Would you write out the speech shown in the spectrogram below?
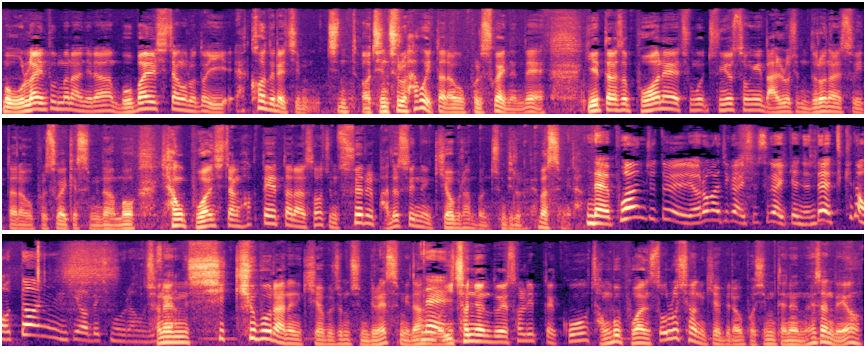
뭐 온라인뿐만 아니라 모바일 시장으로도 이 해커들의 지금 진, 어, 진출을 하고 있다라고 볼 수가 있는데 이에 따라서 보안의 중, 요성이 날로 좀 늘어날 수 있다라고 볼 수가 있겠습니다. 뭐 향후 보안 시장 확대에 따라서 좀 수혜를 받을 수 있는 기업을 한번 준비를 해봤습니다. 네, 보안주들 여러 가지가 있을 수가 있겠는데 특히나 어떤 기업에 주목을 하고 계세요? 저는 C큐브 라는 기업을 좀 준비를 했습니다. 네. 뭐 2000년도에 설립됐고 정보 보안 솔루션 기업이라고 보시면 되는 회사인데요.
